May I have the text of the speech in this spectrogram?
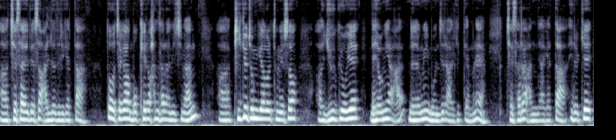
아, 제사에 대해서 알려드리겠다. 또 제가 목회를 한 사람이지만 아, 비교 종교학을 통해서 아, 유교의 내용이 내용이 뭔지를 알기 때문에 제사를 안내하겠다 이렇게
